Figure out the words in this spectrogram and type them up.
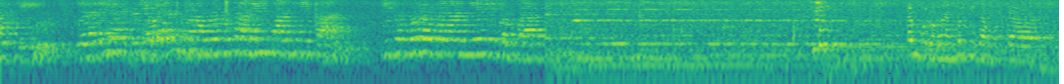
Ardi dari SDN Bangun Sari Pacitan ditunggu rombongannya di tempat Kan burung hantu bisa muter.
